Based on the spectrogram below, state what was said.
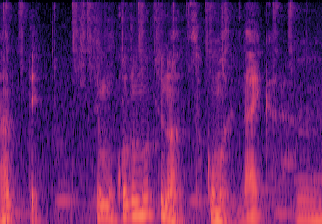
なって。でも子供っていうのはそこまでないから、うん。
